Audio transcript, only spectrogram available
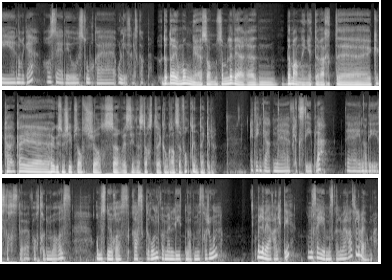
i Norge, og så er det jo store oljeselskap. Det, det er jo mange som, som leverer bemanning etter hvert. Eh, Hva, hva er Haugesund Skips Offshore Service sine største konkurransefortrinn, tenker du? Jeg tenker at vi er fleksible. Det er en av de største fortrinnene våre. Og vi snur oss raskt rundt, for vi er en liten administrasjon. Vi leverer alltid. Når vi sier vi skal levere, så leverer vi.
